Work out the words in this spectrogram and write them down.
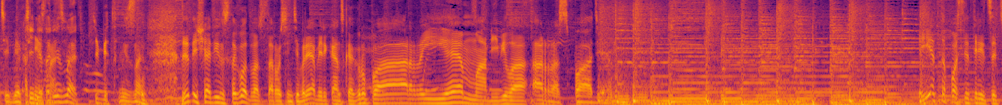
Тебе как Тебе-то не знать. Тебе-то не знать. 2011 год, 22 сентября, американская группа R.E.M. объявила о распаде. И это после 30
